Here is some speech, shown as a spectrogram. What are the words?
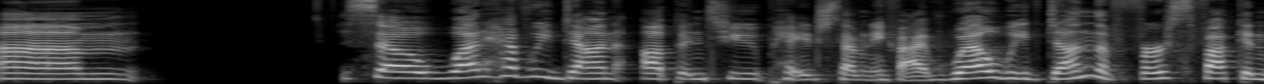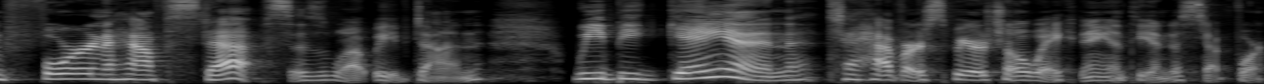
Um, so, what have we done up into page 75? Well, we've done the first fucking four and a half steps, is what we've done. We began to have our spiritual awakening at the end of step four.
